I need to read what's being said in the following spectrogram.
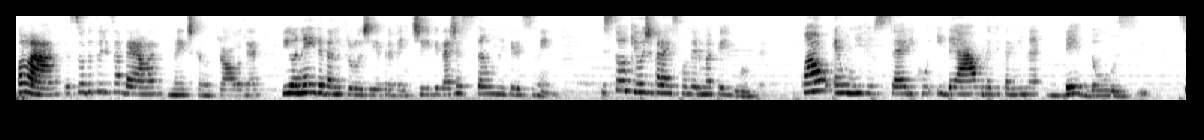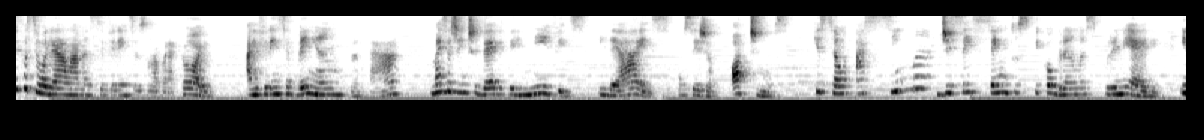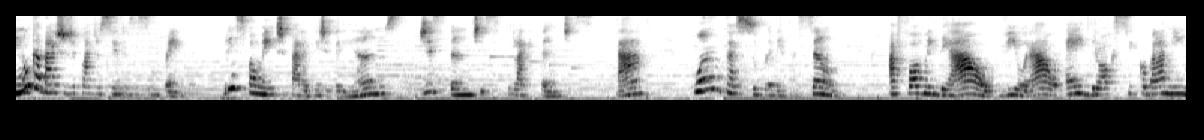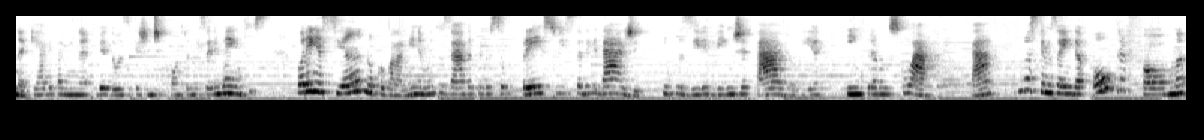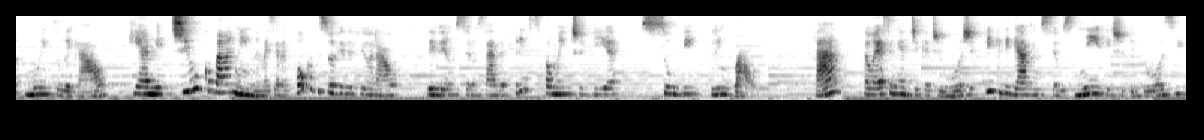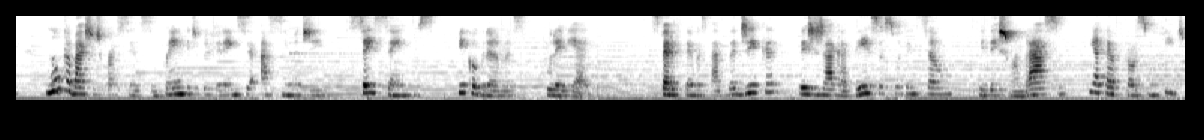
Olá, eu sou a doutora Isabela, médica nutróloga, pioneira da nutrologia preventiva e da gestão do envelhecimento. Estou aqui hoje para responder uma pergunta. Qual é o nível sérico ideal da vitamina B12? Se você olhar lá nas referências do laboratório, a referência é bem ampla, tá? Mas a gente deve ter níveis ideais, ou seja, ótimos, que são acima de 600 picogramas por ml e nunca abaixo de 450, principalmente para vegetarianos, gestantes e lactantes, tá? Quanto à suplementação, a forma ideal via oral é a hidroxicobalamina, que é a vitamina B12 que a gente encontra nos alimentos. Porém, a cianocobalamina é muito usada pelo seu preço e estabilidade, inclusive via injetável, via intramuscular, tá? E nós temos ainda outra forma muito legal, que é a metilcobalamina, mas ela é pouco absorvida via oral, devendo ser usada principalmente via sublingual, tá? Então essa é a minha dica de hoje. Fique ligado nos seus níveis de B12, nunca abaixo de 450 e de preferência acima de 600 picogramas por ml. Espero que tenha gostado da dica. Desde já agradeço a sua atenção, lhe deixo um abraço e até o próximo vídeo.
